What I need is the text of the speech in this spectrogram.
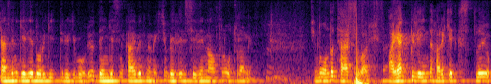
Kendini geriye doğru gittiriyor gibi oluyor. Dengesini kaybetmemek için belli bir seviyenin altına oturamıyor. Şimdi onda tersi var. Ayak bileğinde hareket kısıtlığı yok.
